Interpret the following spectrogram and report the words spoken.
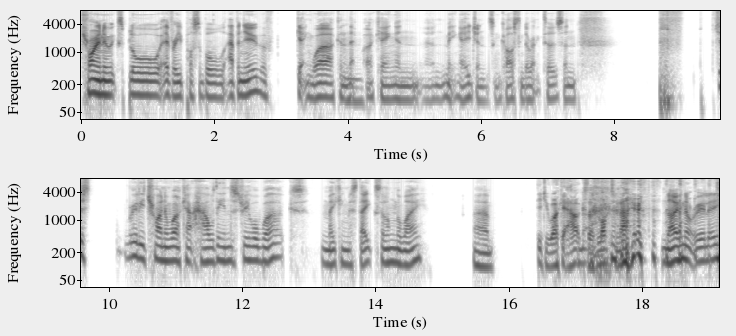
trying to explore every possible avenue of getting work and Mm. networking and and meeting agents and casting directors and just really trying to work out how the industry all works making mistakes along the way um Did you work it out? Because No. I'd love to know. no, not really.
